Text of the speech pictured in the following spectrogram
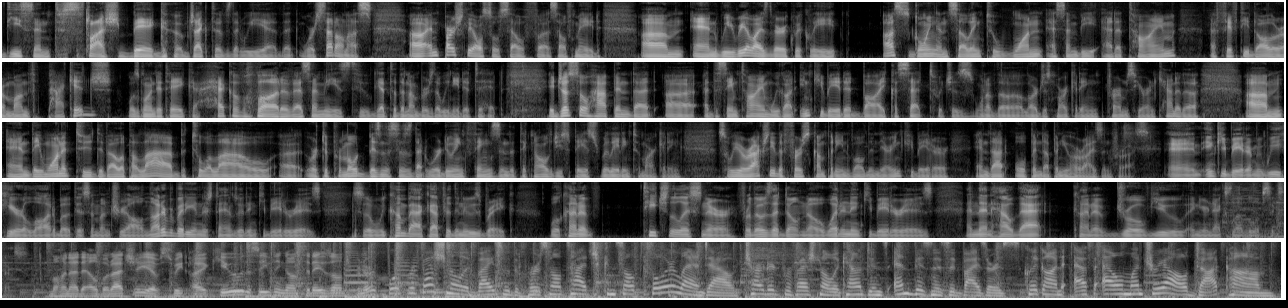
decent slash big objectives that we uh, that were set on us, uh, and partially also self uh, self made. Um, and we realized very quickly, us going and selling to one SMB at a time, a fifty dollar a month package was going to take a heck of a lot of SMEs to get to the numbers that we needed to hit. It just so happened that uh, at the same time, we got incubated by Cossette, which is one of the largest marketing firms here in Canada. Um, and they wanted to develop a lab to allow uh, or to promote businesses that were doing things in the technology space relating to marketing. So we were actually the first company involved in their incubator, and that opened up a new horizon for us. And incubator, I mean, we hear a lot about this in Montreal. Not everybody understands what incubator is. So when we come back after the news break, we'll kind of teach the listener, for those that don't know, what an incubator is, and then how that kind of drove you and your next level of success. Mohannad El-Barachi of SweetIQ this evening on today's Entrepreneur. For professional advice with a personal touch, consult Fuller Landau, chartered professional accountants and business advisors. Click on flmontreal.com.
